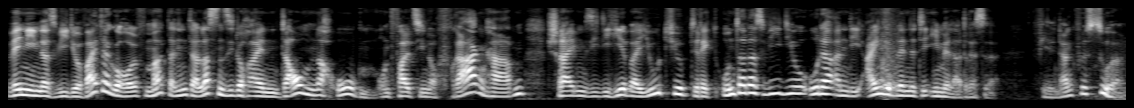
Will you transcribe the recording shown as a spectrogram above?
Wenn Ihnen das Video weitergeholfen hat, dann hinterlassen Sie doch einen Daumen nach oben. Und falls Sie noch Fragen haben, schreiben Sie die hier bei YouTube direkt unter das Video oder an die eingeblendete E-Mail-Adresse. Vielen Dank fürs Zuhören.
